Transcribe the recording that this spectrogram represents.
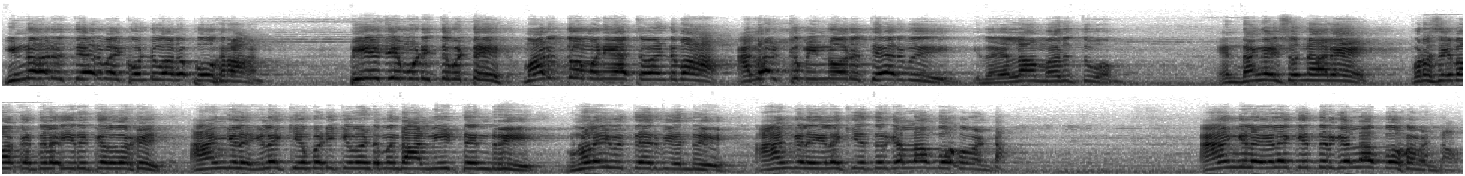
இன்னொரு தேர்வை கொண்டு வர போகிறான். பிஜி முடித்து விட்டு மருத்துவ பணியாற்ற வேண்டுமா? அதற்கும் இன்னொரு தேர்வு. இதெல்லாம் மருத்துவம். என் தங்கை சொன்னாலே புரசைவாக்கத்தில் இருக்கிறவர்கள் ஆங்கில இலக்கியம் படிக்க வேண்டும் என்றால் நீட் என்று நுழைவுத் தேர்வு என்று ஆங்கில இலக்கியத்திற்கெல்லாம் போக வேண்டாம். ஆங்கில இலக்கியத்திற்கெல்லாம் போக வேண்டாம்.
